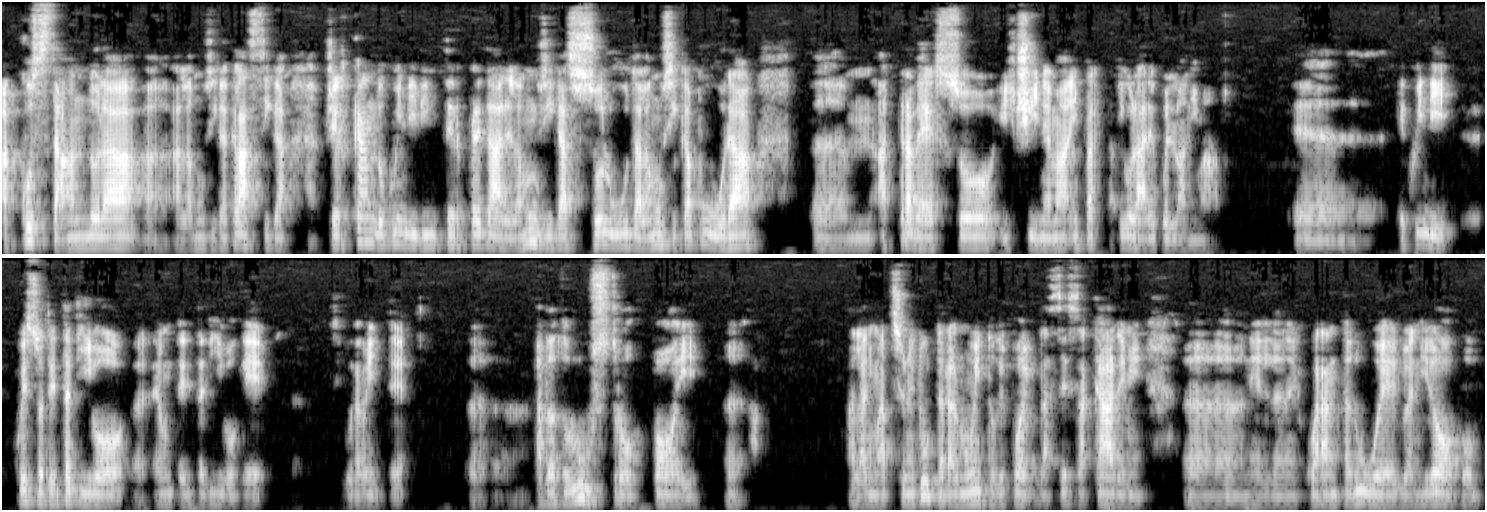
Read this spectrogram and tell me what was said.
accostandola alla musica classica, cercando quindi di interpretare la musica assoluta, la musica pura, ehm, attraverso il cinema, in particolare quello animato. Eh, e quindi questo tentativo eh, è un tentativo che eh, sicuramente eh, ha dato lustro poi eh, all'animazione tutta, dal momento che poi la stessa Academy eh, nel, nel 42, due anni dopo,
